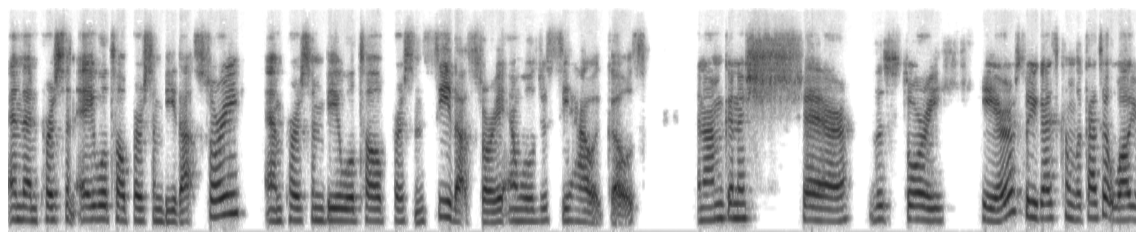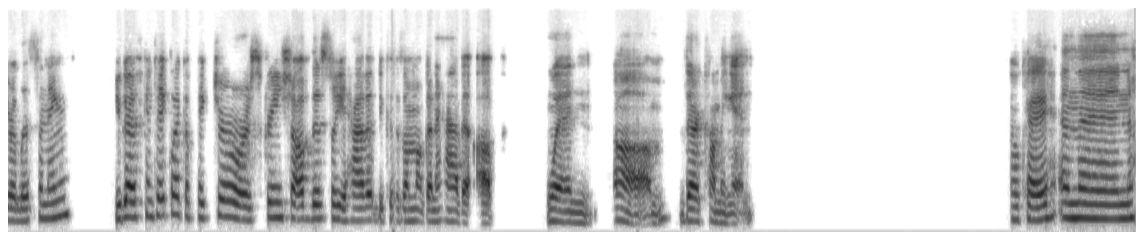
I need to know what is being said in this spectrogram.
And then person A will tell person B that story and person B will tell person C that story and we'll just see how it goes. And I'm going to share the story here so you guys can look at it while you're listening. You guys can take like a picture or a screenshot of this so you have it because I'm not going to have it up when um they're coming in. Okay. And then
